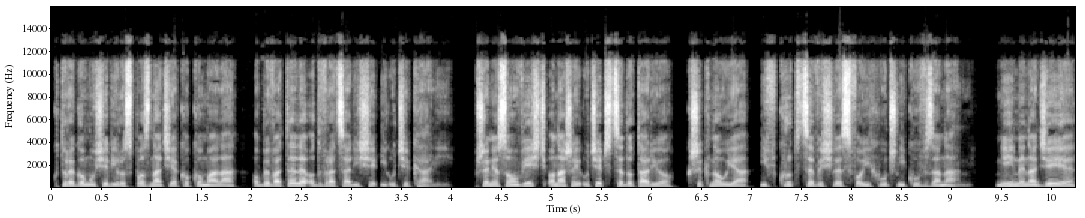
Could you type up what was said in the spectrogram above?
którego musieli rozpoznać jako Komala, obywatele odwracali się i uciekali. Przeniosą wieść o naszej ucieczce do Tario, krzyknął ja i wkrótce wyślę swoich łuczników za nami. Miejmy nadzieję,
